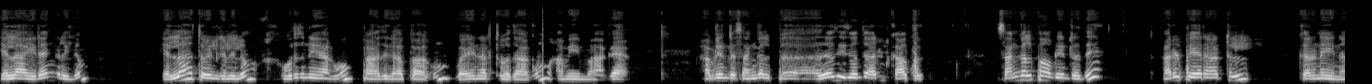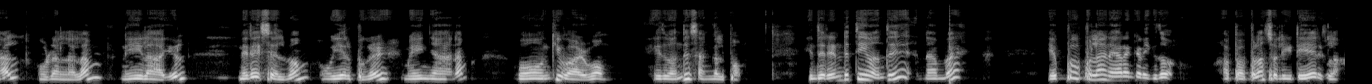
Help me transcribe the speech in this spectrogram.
எல்லா இடங்களிலும் எல்லா தொழில்களிலும் உறுதுணையாகவும் பாதுகாப்பாகவும் வழிநடத்துவதாகவும் அமையுமாக. அப்படின்ற சங்கல்ப அதாவது இது வந்து அருள் காப்பு. சங்கல்பம் அப்படின்றது அருள் பேராற்றல் கருணையினால் உடல்நலம் நீலாயுள் நிறை செல்வம் உயர் புகழ் மெய்ஞானம் ஓங்கி வாழ்வோம். இது வந்து சங்கல்பம். இந்த ரெண்டுத்தையும் வந்து நம்ம எப்பப்பெல்லாம் நேரம் கிடைக்குதோ அப்பப்பெல்லாம் சொல்லிக்கிட்டே இருக்கலாம்.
